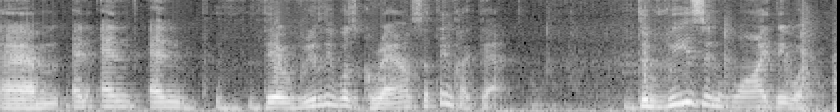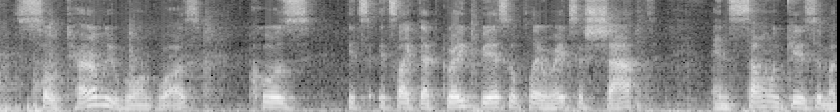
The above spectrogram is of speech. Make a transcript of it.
Um, and and and there really was grounds to think like that. The reason why they were so terribly wrong was because it's it's like that great basketball player makes a shot, and someone gives him a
